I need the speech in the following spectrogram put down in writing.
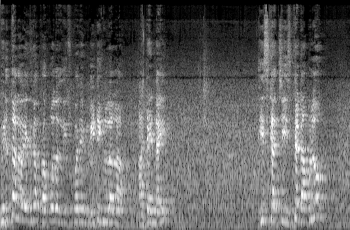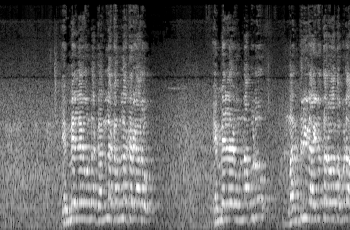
విడతల వైదుగా ప్రపోజల్ తీసుకొని మీటింగ్లలో అటెండ్ అయ్యి తీసుకొచ్చి ఇస్తే డబ్బులు. ఎమ్మెల్యే ఉన్న గంగ్ల కమలాకర్ గారు ఎమ్మెల్యే ఉన్నప్పుడు మంత్రిగా అయిన తర్వాత కూడా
